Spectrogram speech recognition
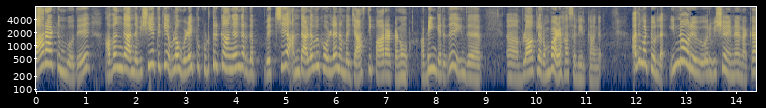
பாராட்டும் போது அவங்க அந்த விஷயத்துக்கு எவ்வளோ உழைப்பு கொடுத்துருக்காங்கங்கிறத வச்சு அந்த அளவுகோலில் நம்ம ஜாஸ்தி பாராட்டணும் அப்படிங்கிறது இந்த பிளாகில் ரொம்ப அழகாக சொல்லியிருக்காங்க. அது மட்டும் இல்லை இன்னொரு ஒரு விஷயம் என்னன்னாக்கா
